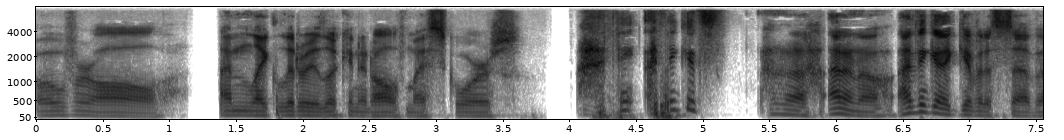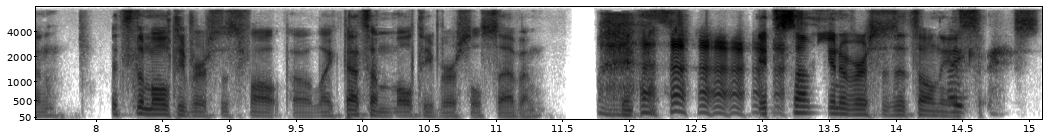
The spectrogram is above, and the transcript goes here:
overall, I'm like literally looking at all of my scores. I think I think it's uh, I don't know. I think I'd give it a seven. It's the multiverse's fault though. Like that's a multiversal seven. In some universes, it's only a six.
